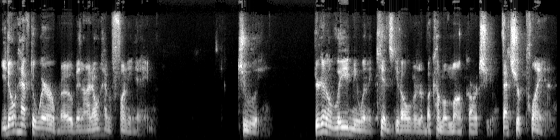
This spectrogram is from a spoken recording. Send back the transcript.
you don't have to wear a robe, and I don't have a funny name. Julie, you're going to leave me when the kids get older to become a monk, aren't you? That's your plan,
